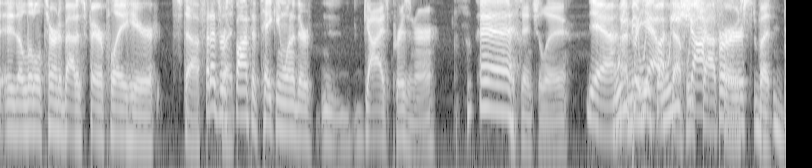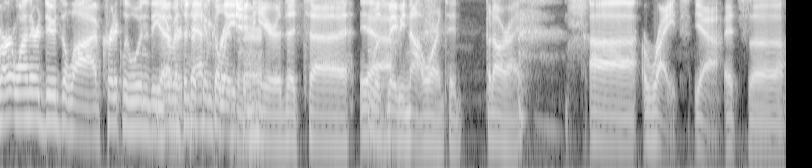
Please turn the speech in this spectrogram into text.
a little turnabout is fair play here stuff. but as a response of taking one of their guys prisoner, eh, essentially. yeah, We, I mean, we yeah, fucked we up. shot, we shot first, but burnt one of their dudes alive, critically wounded the there other. There was an escalation here that uh, Yeah. was maybe not warranted. But all right, Uh, right. Yeah. It's uh,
